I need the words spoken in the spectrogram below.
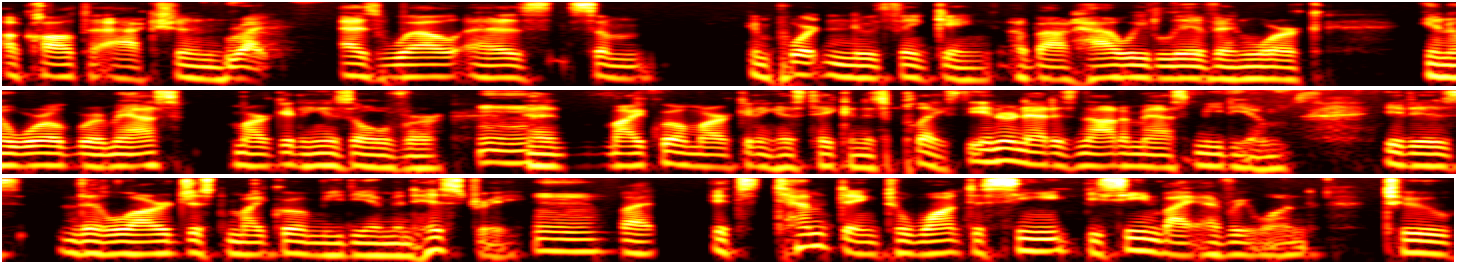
a call to action, right, as well as some important new thinking about how we live and work in a world where mass marketing is over mm-hmm. and micro marketing has taken its place. The internet is not a mass medium; it is the largest micro medium in history. Mm-hmm. But it's tempting to want to see, be seen by everyone, to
